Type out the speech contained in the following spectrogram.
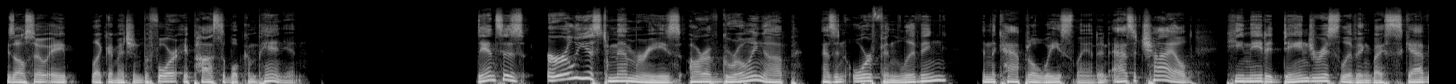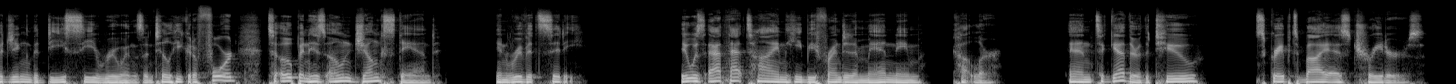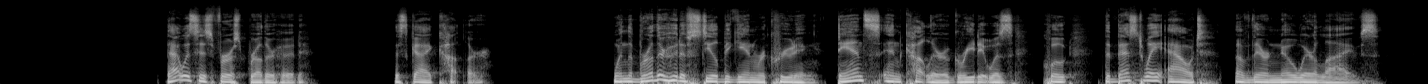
He's also a, like I mentioned before, a possible companion. Danse's earliest memories are of growing up as an orphan living in the capital wasteland, and as a child, he made a dangerous living by scavenging the DC ruins until he could afford to open his own junk stand in Rivet City. It was at that time he befriended a man named Cutler, and together the two scraped by as traitors. That was his first brotherhood, this guy Cutler. When the Brotherhood of Steel began recruiting, Danse and Cutler agreed it was, quote, the best way out of their nowhere lives.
